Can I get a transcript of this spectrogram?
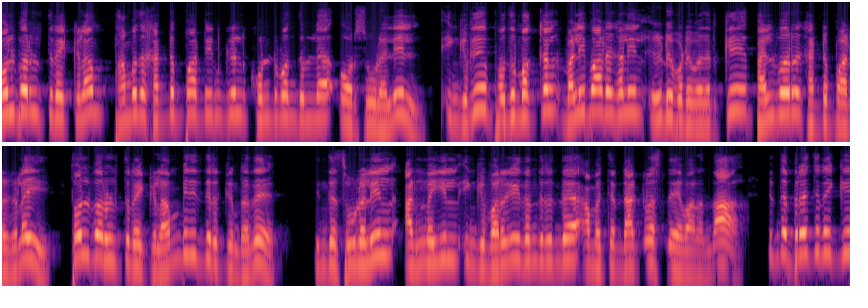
தொல்பொருள் திரைக்களம் தமது கட்டுப்பாட்டின் கீழ் கொண்டு வந்துள்ள ஓர் சூழலில் இங்கு பொதுமக்கள் வழிபாடுகளில் ஈடுபடுவதற்கு பல்வேறு கட்டுப்பாடுகளை தொல்பொருள் திரைக்களம் விதித்திருக்கின்றது. இந்த சூழலில் அண்மையில் இங்கு வருகை தந்திருந்த அமைச்சர் டாக்டர் தேவானந்தா இந்த பிரச்சனைக்கு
